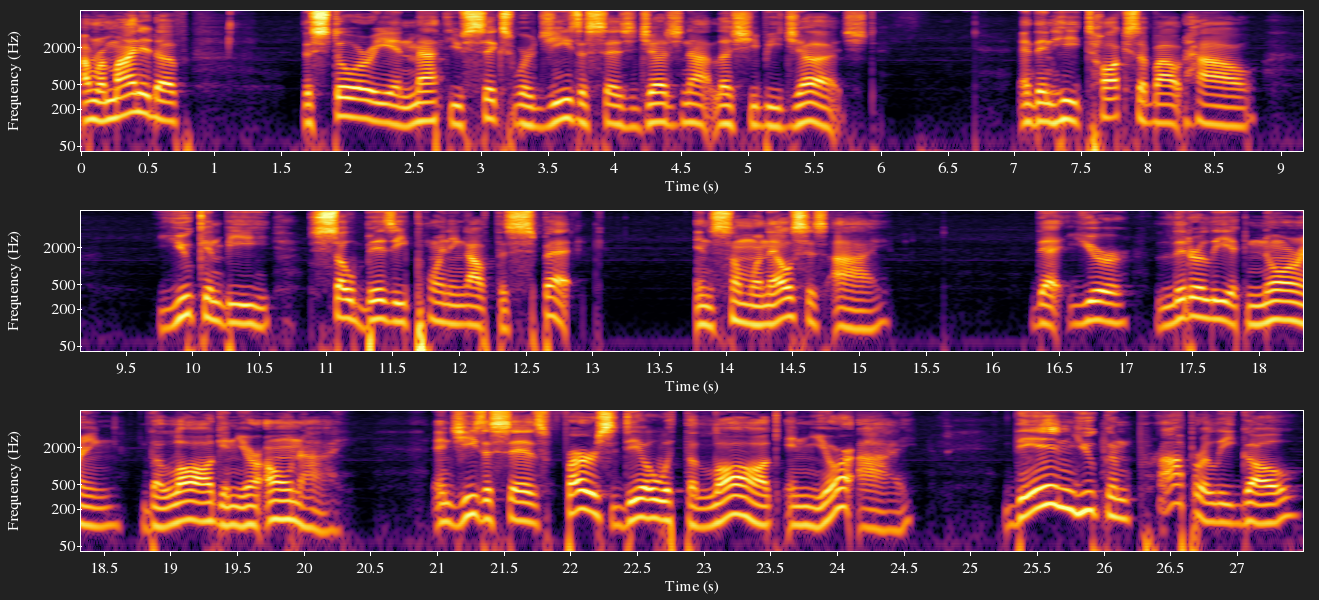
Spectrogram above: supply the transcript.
I'm reminded of the story in Matthew 6 where Jesus says, Judge not, lest ye be judged. And then he talks about how you can be so busy pointing out the speck in someone else's eye that you're literally ignoring the log in your own eye. And Jesus says, first deal with the log in your eye then you can properly go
